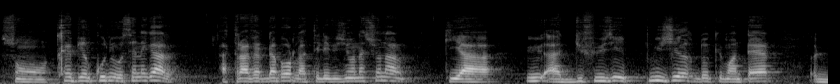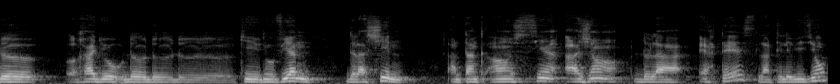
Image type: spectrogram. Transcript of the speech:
sont très bien connus au Sénégal, à travers d'abord la télévision nationale, qui a eu à diffuser plusieurs documentaires de radio de, qui nous viennent de la Chine. En tant qu'ancien agent de la RTS, la télévision,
